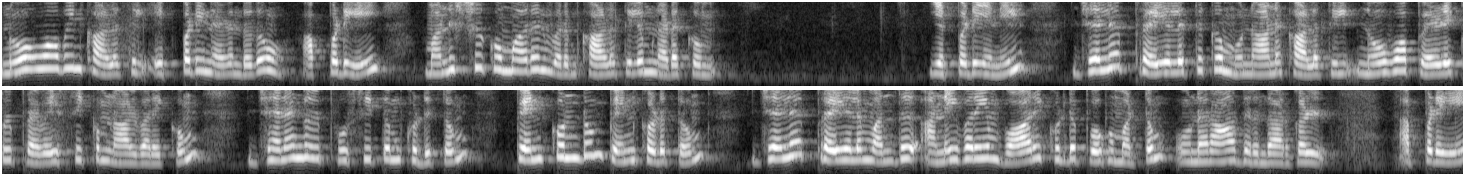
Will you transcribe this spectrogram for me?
நோவாவின் காலத்தில் எப்படி நடந்ததோ அப்படியே மனுஷகுமாரன் வரும் காலத்திலும் நடக்கும். எப்படியெனில் ஜல பிரயலத்துக்கு முன்னான காலத்தில் நோவா பேழைக்குள் பிரவேசிக்கும் நாள் வரைக்கும் ஜனங்கள் புசித்தும் குடித்தும் பெண் கொண்டும் பெண் கொடுத்தும் ஜல பிரயலம் வந்து அனைவரையும் வாரிக்கொண்டு போக மட்டும் உணராதிருந்தார்கள். அப்படியே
